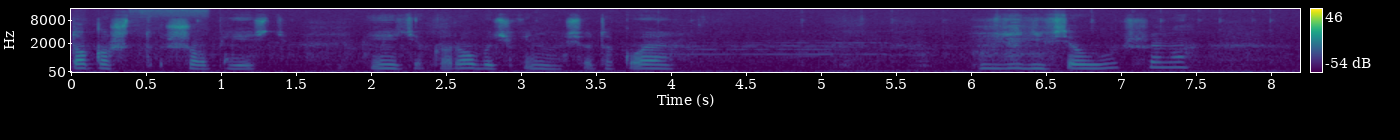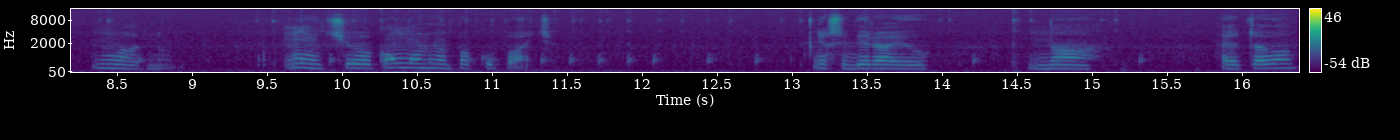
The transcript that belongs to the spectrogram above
Только шоп есть. Видите, коробочки, ну, все такое. У меня не все улучшено. Ну, ладно. Ну, чуваком можно покупать. Я собираю на этого.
